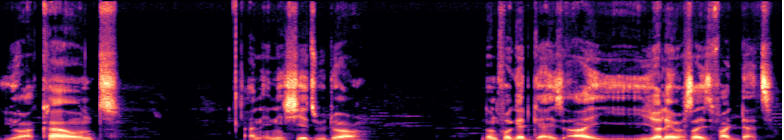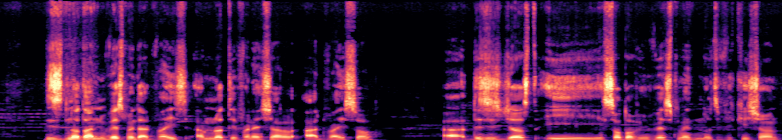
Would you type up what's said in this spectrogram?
your account and initiate withdrawal. Don't forget guys i usually emphasize the fact that this is not an investment advice. I'm not a financial advisor uh, this is just a sort of investment notification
